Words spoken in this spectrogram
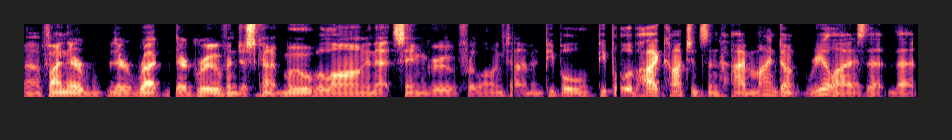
uh, find their their rut, their groove, and just kind of move along in that same groove for a long time. And people people of high conscience and high mind don't realize that that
